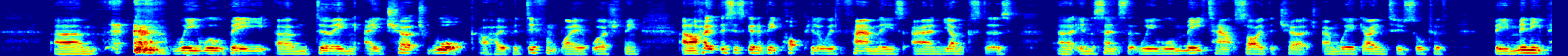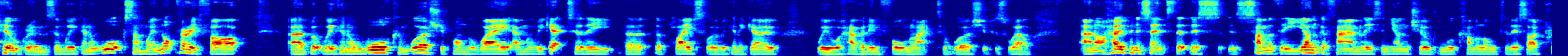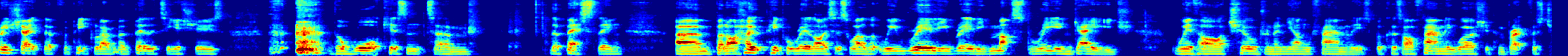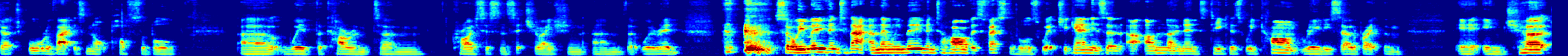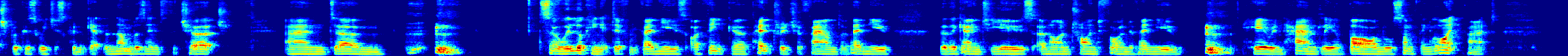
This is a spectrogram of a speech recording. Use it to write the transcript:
um, we will be um, doing a church walk, I hope, a different way of worshipping. And I hope this is going to be popular with families and youngsters uh, in the sense that we will meet outside the church and we're going to sort of be mini pilgrims and we're going to walk somewhere not very far, uh, but we're going to walk and worship on the way. And when we get to the, the, the place where we're going to go, we will have an informal act of worship as well. And I hope, in a sense, that this some of the younger families and young children will come along to this. I appreciate that for people who have mobility issues, the walk isn't um, the best thing. Um, but I hope people realise as well that we really, really must re-engage with our children and young families because our family worship and breakfast church, all of that is not possible uh, with the current um, crisis and situation um, that we're in. so we move into that and then we move into harvest festivals, which again is an uh, unknown entity because we can't really celebrate them in, in, church because we just couldn't get the numbers into the church. And um, so we're looking at different venues. I think uh, Pentridge have found a venue that they're going to use, and I'm trying to find a venue here in Handley, a barn or something like that,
